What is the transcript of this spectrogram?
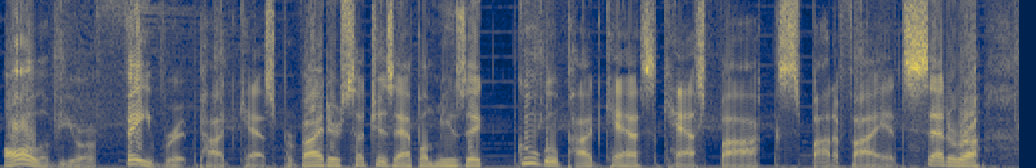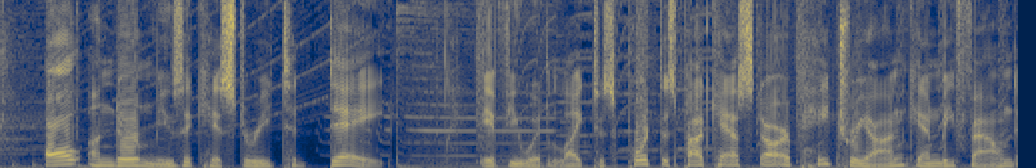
all of your favorite podcast providers such as Apple Music, Google Podcasts, Castbox, Spotify, etc., all under Music History Today. If you would like to support this podcast, our Patreon can be found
